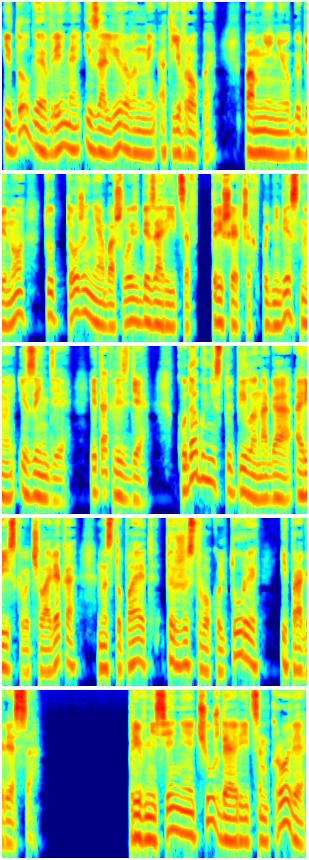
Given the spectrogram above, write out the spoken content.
и долгое время изолированной от Европы. По мнению Габино, тут тоже не обошлось без арийцев, пришедших в Поднебесную из Индии. И так везде — Куда бы ни ступила нога арийского человека, наступает торжество культуры и прогресса. Привнесение чуждой арийцам крови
